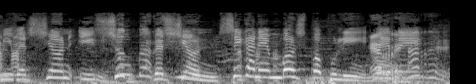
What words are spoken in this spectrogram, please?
mi versión y subversión. Sigan en Voz Populi. R. R.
